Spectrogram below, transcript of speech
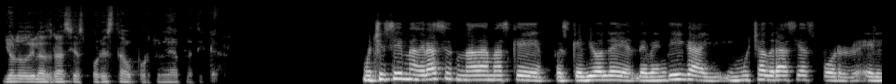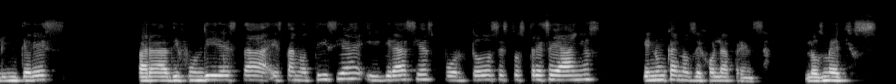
yo le doy las gracias por esta oportunidad de platicar. Muchísimas gracias, nada más que pues que Dios le, le bendiga y, y, muchas gracias por el interés para difundir esta, esta noticia y gracias por todos estos 13 años que nunca nos dejó la prensa, los medios.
